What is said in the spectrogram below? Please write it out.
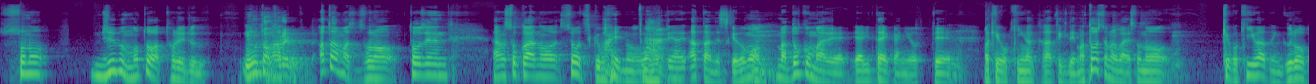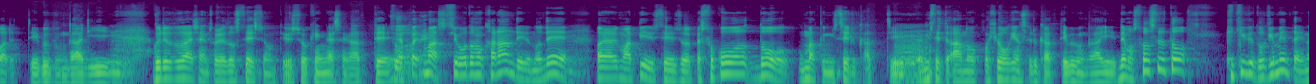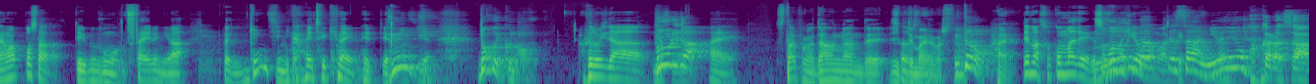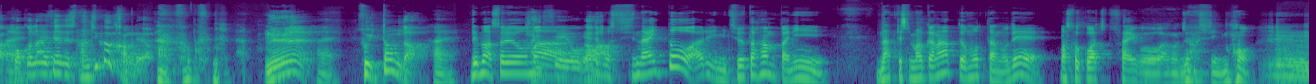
その、十分元は取れる。元は取れる。あとはまあその当然あのそこはあの松竹梅の表にあったんですけども、うん。まあ、どこまでやりたいかによって、うん。まあ、結構金額かかってきて、まあ、当社の場合その、うん。結構キーワードにグローバルっていう部分があり、うん。グループ会社にトレードステーションっていう証券会社があって、ね。やっぱりまあ仕事も絡んでいるので、我々もアピールしている以上、やっぱりそこをどううまく見せるかっていう、うん。見せて、あの、こう表現するかっていう部分があり、でもそうすると、結局ドキュメンタリー生っぽさっていう部分を伝えるには、やっぱり現地に行かないといけないよねっていう話が。現地？どこ行くの？フロリダ。ね、フロリダ？はい。スタッフが弾丸で行ってまいりました。行ったの？はい。で、まあそこまで、そこの費用がまあフロリダってさ、ニューヨークからさ、はい国内線で3時間かかるんだよ。ねえ。はい。そう行ったんだ。はい。で、まあそれをまあ、でもしないと、ある意味中途半端になってしまうかなって思ったので、まあそこはちょっと最後、あの上司にも、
